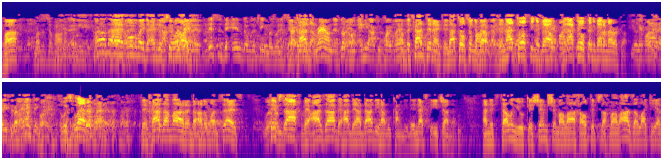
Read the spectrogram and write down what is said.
What? What is Sefara? Any, no, that, all the way the end of civilization. This is the end of the thing, but when it starts yeah, round, it's not no, any occupied land of the continent. They're not talking about. They're not talking about. They're not talking about America. You can't find a space about anything. It was flat. The Chadamar and the other one says Tifsach ve'Aza be'Hadehadadi havukani. They're next to each other. And it's telling you, Keshem shemalach al Tifsach v'al Aza, like he had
